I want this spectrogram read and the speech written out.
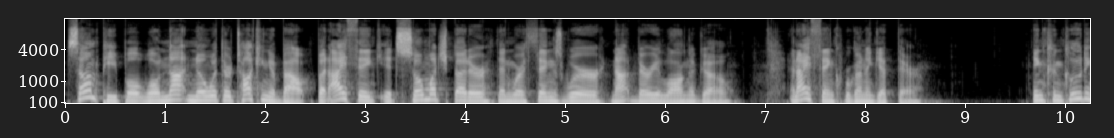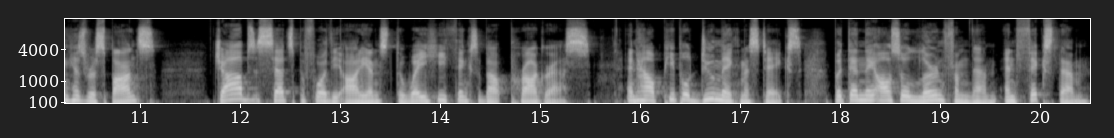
Some people will not know what they're talking about, but I think it's so much better than where things were not very long ago. And I think we're going to get there. In concluding his response, Jobs sets before the audience the way he thinks about progress and how people do make mistakes, but then they also learn from them and fix them.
